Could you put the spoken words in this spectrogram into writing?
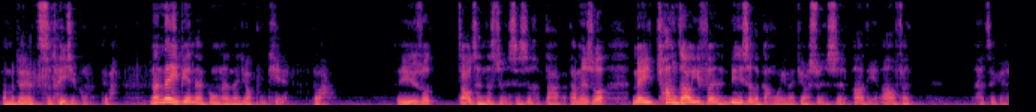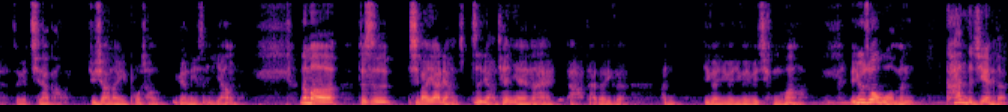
那么就要辞退一些工人，对吧？那那边的工人呢就要补贴，对吧？也就是说，造成的损失是很大的。他们说，每创造一份绿色的岗位呢，就要损失二点二份啊，这个这个其他岗位，就相当于破窗原理是一样的。那么，这是西班牙两自两千年来啊，它的一个很一个一个一个一个情况啊。也就是说，我们看得见的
